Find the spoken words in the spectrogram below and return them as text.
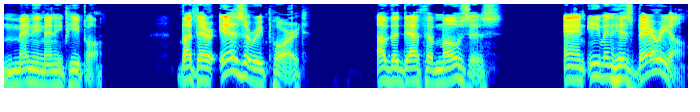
many, many people. But there is a report of the death of Moses and even his burial.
